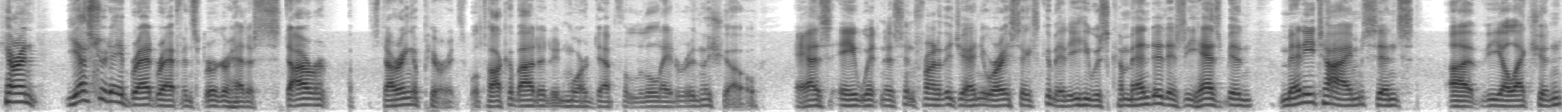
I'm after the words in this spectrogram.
Karen, yesterday Brad Raffensperger had a star starring appearance. We'll talk about it in more depth a little later in the show. As a witness in front of the January 6th committee, he was commended, as he has been many times since uh, the election,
